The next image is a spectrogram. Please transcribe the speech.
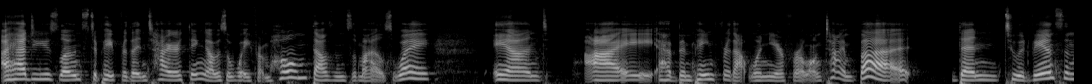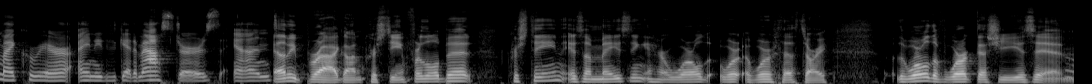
I had to use loans to pay for the entire thing. I was away from home, thousands of miles away, and I have been paying for that one year for a long time, but. Then to advance in my career, I needed to get a master's, and And let me brag on Christine for a little bit. Christine is amazing in her world. Wor- wor- uh, sorry, the world of work that she is in.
